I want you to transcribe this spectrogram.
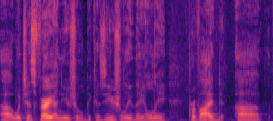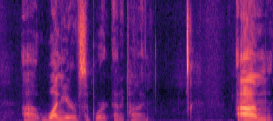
uh, which is very unusual because usually they only provide uh, uh, one year of support at a time. Um,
